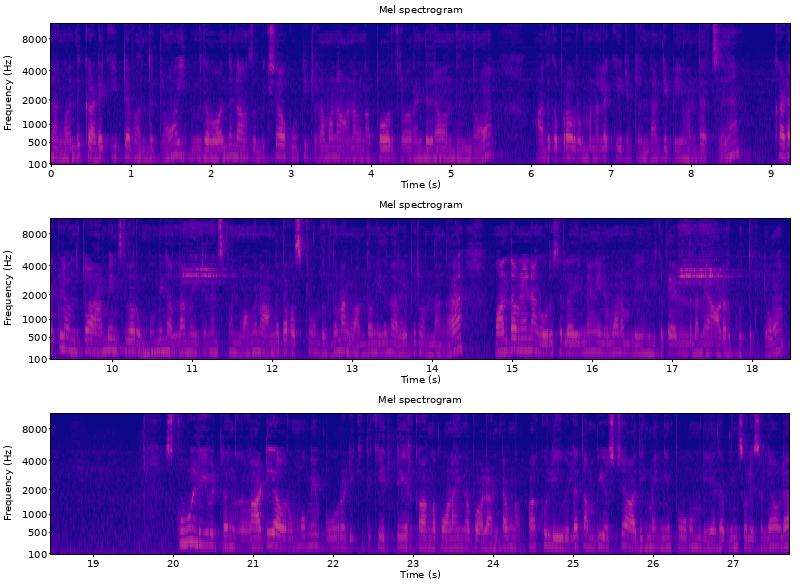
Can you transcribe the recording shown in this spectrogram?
நாங்கள் வந்து கடைக்கிட்ட வந்துட்டோம். இங்கே வந்து நான் சுபிக்ஷாவை கூட்டிகிட்டு வராமல் நானும் அவங்க அப்பா ஒரு தடவை ரெண்டு தடவை வந்திருந்தோம். அதுக்கப்புறம் ரொம்ப நல்லா கேட்டுட்டு இருந்தான்ட்டு இப்போயும் வந்தாச்சு. கடைக்குள்ளே வந்துட்டு ஆம்பியன்ஸ்லாம் ரொம்பவுமே நல்லா மெயின்டெனன்ஸ் பண்ணுவாங்க. நாங்கள் தான் ஃபஸ்ட்டு வந்திருந்தோம். நாங்கள் வந்தவொடனே தான் நிறைய பேர் வந்தாங்க. வந்தவொடனே நாங்கள் ஒரு சில என்ன வேணுமோ நம்மளுக்கு எங்களுக்கு தேவையானது எல்லாமே ஆர்டர் கொடுத்துக்கிட்டோம். ஸ்கூல் லீவ் விட்டுறங்க காட்டி அவர் ரொம்பவுமே போர் அடிக்குது. கேட்டுகிட்டே இருக்காங்க. போகலாம் இங்கே போகலான்ட்டு அவங்க அப்பாவுக்கும் லீவ் இல்லை. தம்பி யோசிச்சு அதிகமாக எங்கேயும் போக முடியாது அப்படின்னு சொல்லி சொல்லி அவளை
